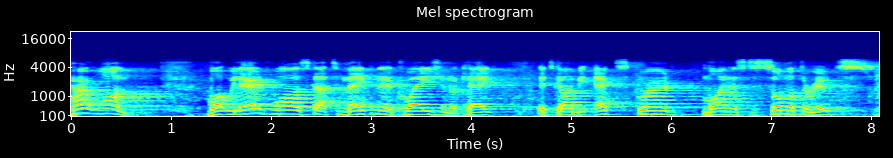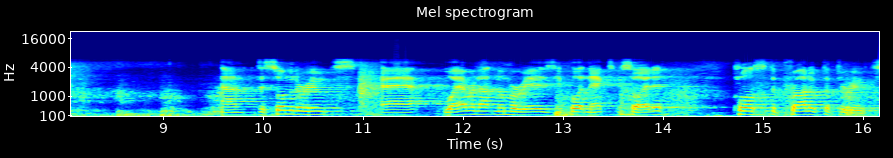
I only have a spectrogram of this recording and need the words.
Part 1. What we learned was that to make an equation, okay, it's going to be x squared minus the sum of the roots. And the sum of the roots, uh, whatever that number is, you put an x beside it, plus the product of the roots.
